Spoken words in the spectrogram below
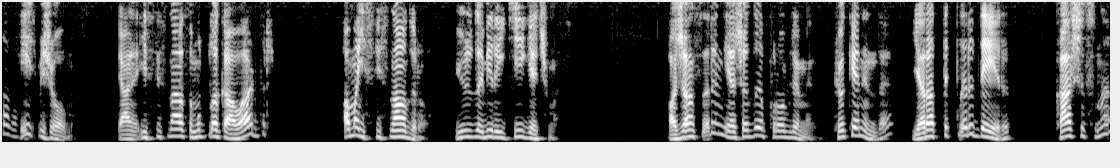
Tabii. Hiçbir şey olmaz. Yani istisnası mutlaka vardır. Ama istisnadır o. Yüzde bir ikiyi geçmez. Ajansların yaşadığı problemin kökeninde yarattıkları değerin karşısını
